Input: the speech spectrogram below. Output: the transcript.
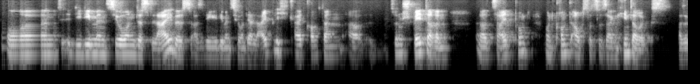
Und die Dimension des Leibes, also die Dimension der Leiblichkeit, kommt dann äh, zu einem späteren äh, Zeitpunkt und kommt auch sozusagen hinterrücks. Also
